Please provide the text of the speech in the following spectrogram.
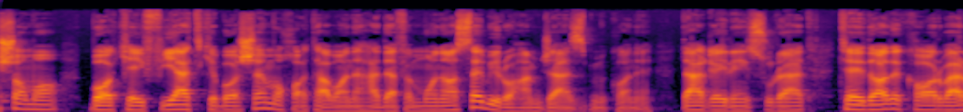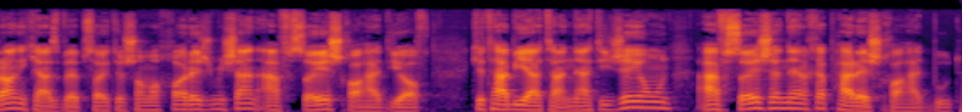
شما با کیفیت که باشه مخاطبان هدف مناسبی رو هم جذب می‌کنه. در غیر این صورت تعداد کاربرانی که از وبسایت شما خارج میشن افزایش خواهد یافت که طبیعتا نتیجه اون افزایش نرخ پرش خواهد بود.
